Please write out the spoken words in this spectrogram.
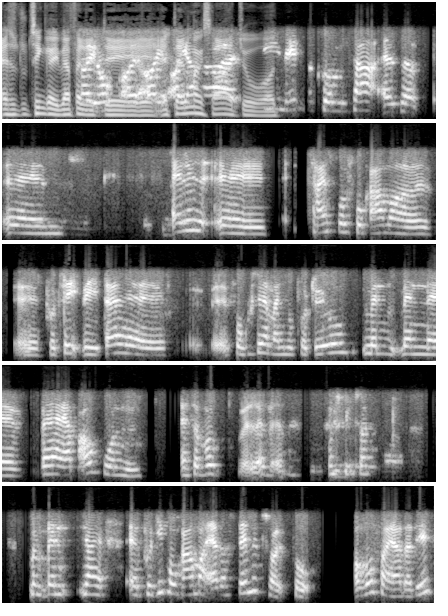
altså du tænker i hvert fald, Og jo, at, øh, og- og- at og Danmarks har Radio... Og, Lige en kommentar. Altså, øh, alle øh, tegnsprogsprogrammer øh, på tv, der øh, fokuserer man jo på døve. Men, men øh, hvad er baggrunden? Altså, hvor... Øh, øh, undskyld så. Men, men nej, øh, på de programmer er der stemmetolk på. Og hvorfor er der det?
